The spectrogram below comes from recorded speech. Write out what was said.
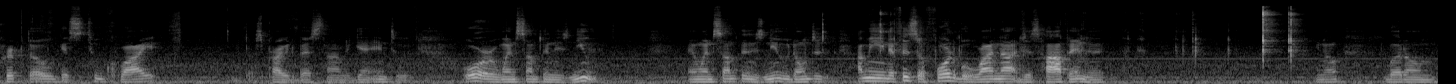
crypto gets too quiet, that's probably the best time to get into it. Or when something is new. And when something is new, don't just I mean, if it's affordable, why not just hop in it? You know? But um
